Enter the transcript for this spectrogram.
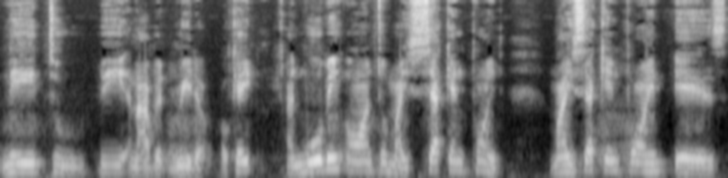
need to be an avid reader okay? And moving on to my second point my second point is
